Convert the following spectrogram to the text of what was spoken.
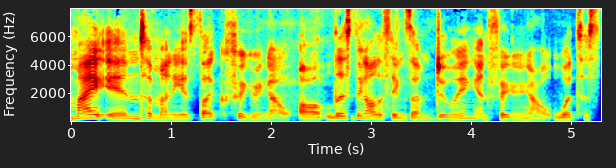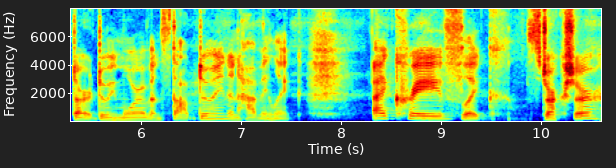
my in to money is like figuring out all listing all the things I'm doing and figuring out what to start doing more of and stop doing and having like I crave like structure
